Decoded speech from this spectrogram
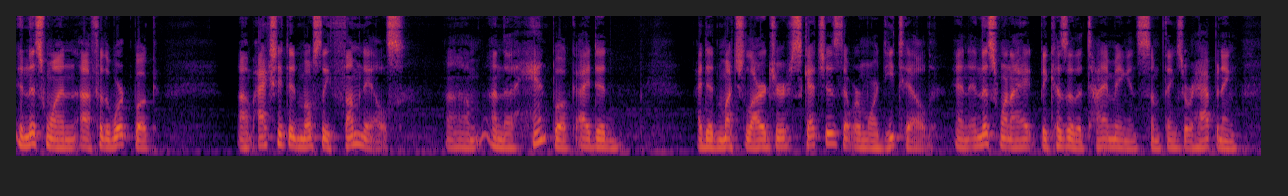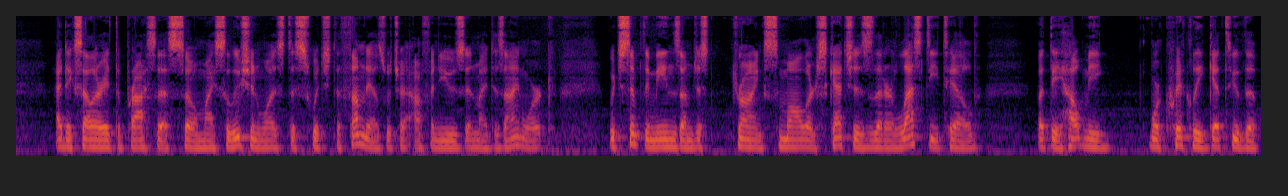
in this one uh, for the workbook, um, I actually did mostly thumbnails. Um, on the handbook, I did I did much larger sketches that were more detailed. And in this one, I because of the timing and some things that were happening, I'd accelerate the process. So my solution was to switch to thumbnails, which I often use in my design work, which simply means I'm just drawing smaller sketches that are less detailed, but they help me more quickly get through the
